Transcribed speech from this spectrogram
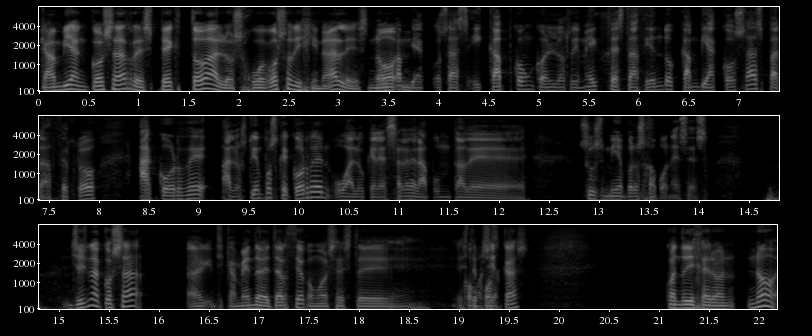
cambian cosas respecto a los juegos originales. No, no cambia cosas. Y Capcom con los remakes que está haciendo cambia cosas para hacerlo acorde a los tiempos que corren o a lo que les sale de la punta de sus miembros japoneses. Yo hay una cosa, cambiando de tercio, como es este, este podcast, cuando dijeron, no,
